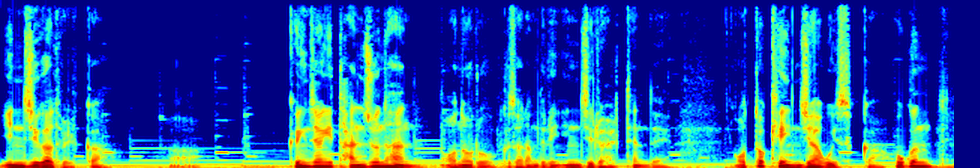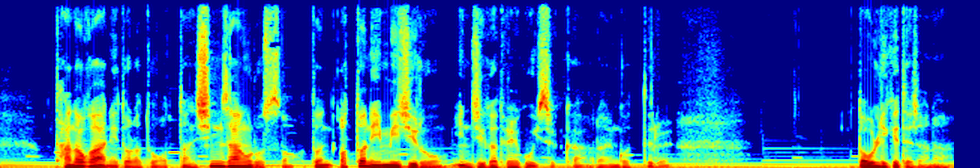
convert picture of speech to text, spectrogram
인지가 될까? 아, 굉장히 단순한 언어로 그 사람들이 인지를 할 텐데 어떻게 인지하고 있을까? 혹은 단어가 아니더라도 어떤 심상으로서 어떤 어떤 이미지로 인지가 되고 있을까라는 것들을 떠올리게 되잖아.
